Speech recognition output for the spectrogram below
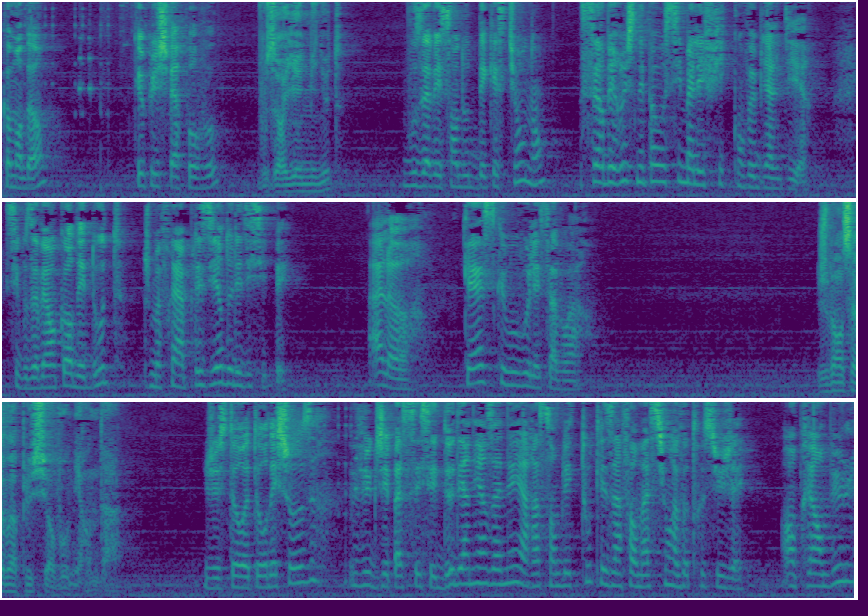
Commandant que puis-je faire pour vous? Vous auriez une minute? Vous avez sans doute des questions, non? Cerberus n'est pas aussi maléfique qu'on veut bien le dire. Si vous avez encore des doutes, je me ferai un plaisir de les dissiper. Alors, qu'est-ce que vous voulez savoir? Je veux en savoir plus sur vous, Miranda. Juste au retour des choses, vu que j'ai passé ces deux dernières années à rassembler toutes les informations à votre sujet. En préambule,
